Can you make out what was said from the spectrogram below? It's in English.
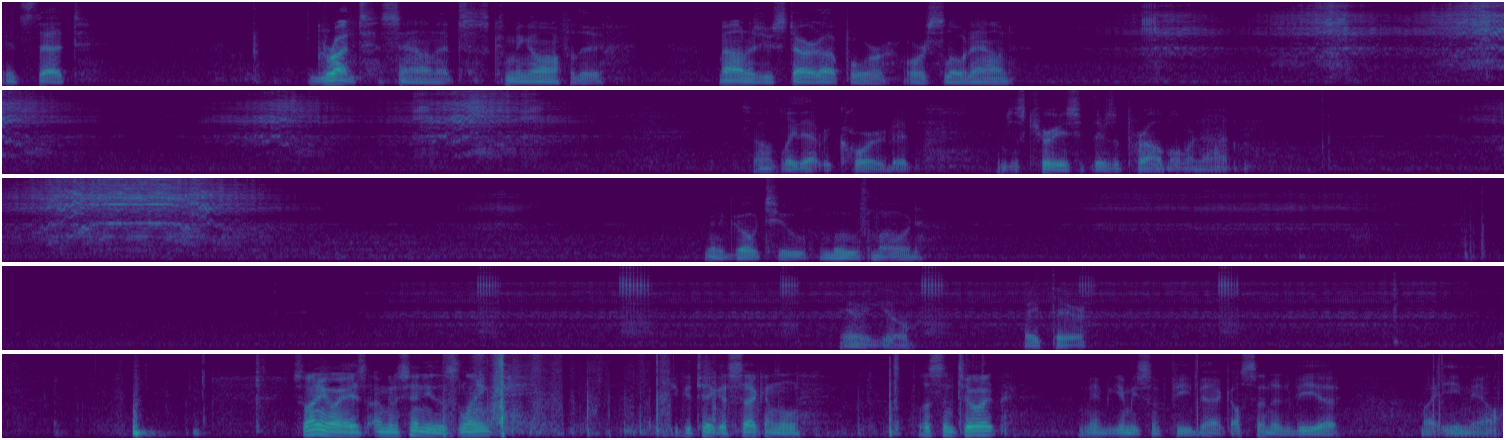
It's that grunt sound that's coming off of the mount as you start up or, or slow down. So hopefully that recorded it. I'm just curious if there's a problem or not. I'm going to go to move mode. There we go. Right there. So anyways, I'm going to send you this link. You could take a second listen to it. Maybe give me some feedback. I'll send it via my email.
